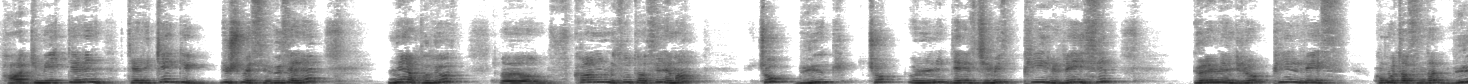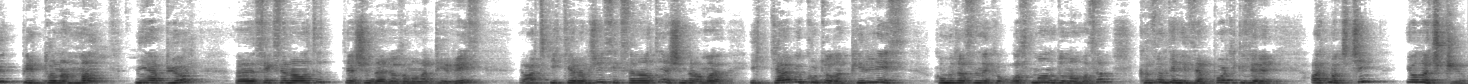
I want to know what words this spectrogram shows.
hakimiyetlerin tehlikeye düşmesi üzerine ne yapılıyor? Ee, Kanuni Sultan Süleyman çok büyük, çok ünlü denizcimiz Pir Reis'i görevlendiriyor. Pir Reis komutasında büyük bir donanma ne yapıyor? Ee, 86 yaşındaydı o zamanlar Pir Reis. Artık ihtiyarlamış değil, 86 yaşında ama ihtiyar bir kurt olan Pir Reis komutasındaki Osmanlı donanması Kızıldeniz'den Portekizlere atmak için yola çıkıyor.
